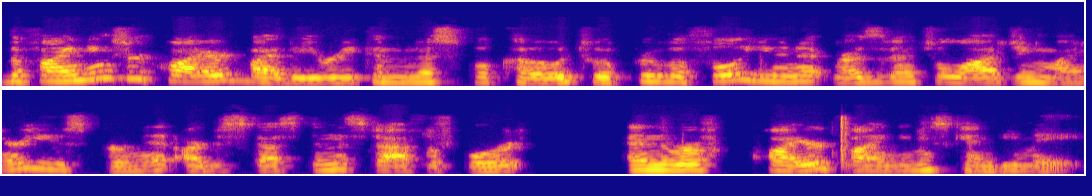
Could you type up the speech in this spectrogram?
The findings required by the Eureka Municipal Code to approve a full unit residential lodging minor use permit are discussed in the staff report and the required findings can be made.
